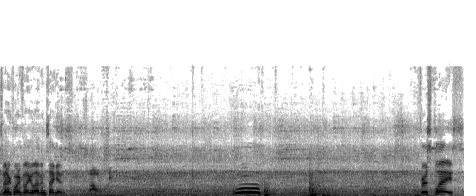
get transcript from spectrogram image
It's been recording for like 11 seconds. Oh, shoot. Woo! First place.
